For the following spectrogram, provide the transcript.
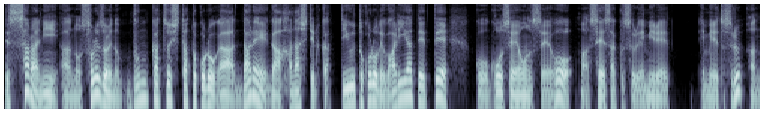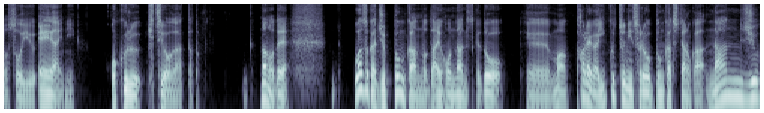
で、さらに、あの、それぞれの分割したところが誰が話してるかっていうところで割り当てて、こう、合成音声を、まあ、制作する、エミュレーエミュレートする、あの、そういう AI に送る必要があったと。なので、わずか10分間の台本なんですけど、えーまあ、彼がいくつにそれを分割したのか、何十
